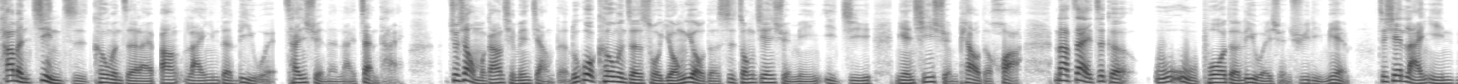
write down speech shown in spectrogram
他们禁止柯文哲来帮蓝营的立委参选人来站台。就像我们刚刚前面讲的，如果柯文哲所拥有的是中间选民以及年轻选票的话，那在这个五五坡的立委选区里面，这些蓝营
